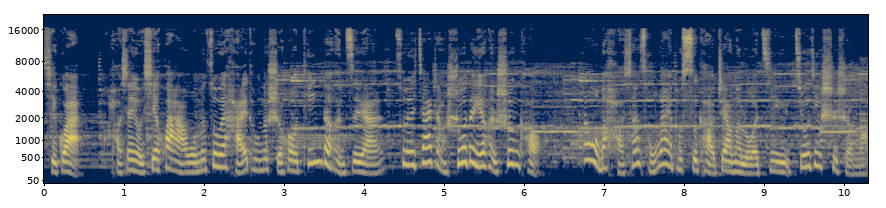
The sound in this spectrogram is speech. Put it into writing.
奇怪，好像有些话我们作为孩童的时候听得很自然，作为家长说的也很顺口。但我们好像从来不思考这样的逻辑究竟是什么，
